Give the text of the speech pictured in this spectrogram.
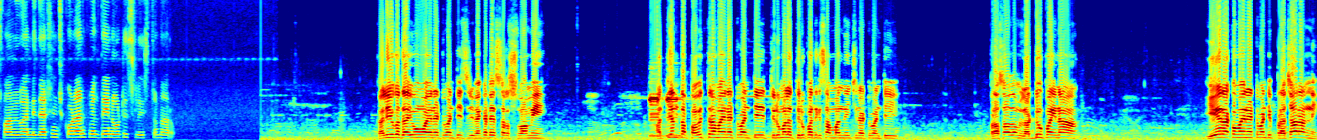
స్వామివారిని దర్శించుకోవడానికి వెళ్తే నోటీసులు ఇస్తున్నారు. కలియుగ దైవం అయినటువంటి శ్రీ వెంకటేశ్వర స్వామి అత్యంత పవిత్రమైనటువంటి తిరుమల తిరుపతికి సంబంధించినటువంటి ప్రసాదం లడ్డూ పైన ఏ రకమైనటువంటి ప్రచారాన్ని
